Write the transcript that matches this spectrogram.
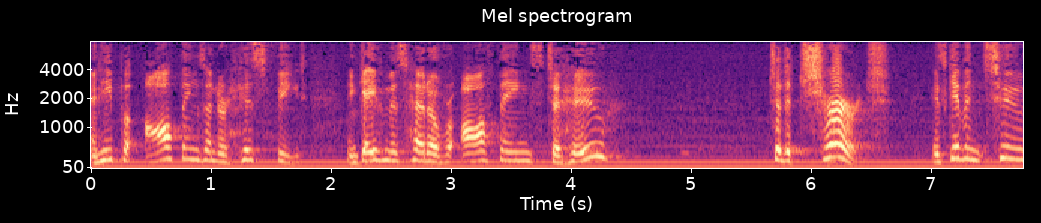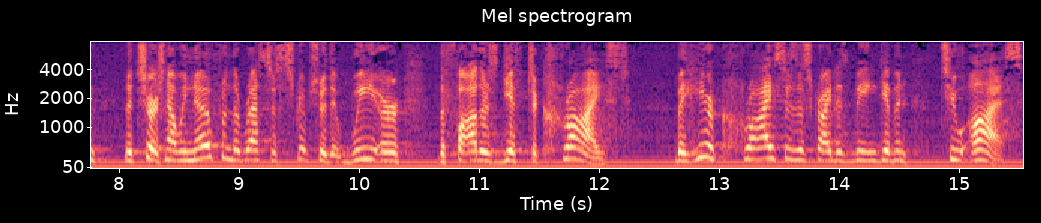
And he put all things under his feet and gave him his head over all things to who? To the church. It's given to the church. Now we know from the rest of Scripture that we are the Father's gift to Christ. But here Christ is described as being given to us.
